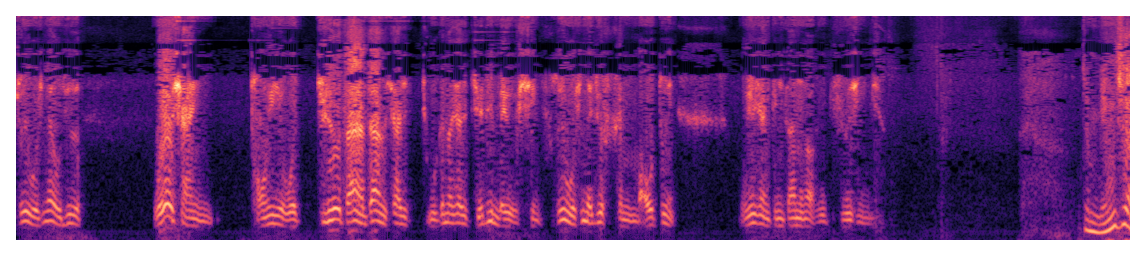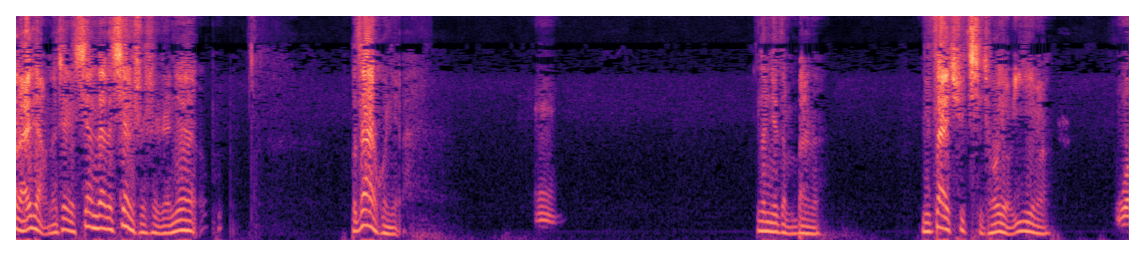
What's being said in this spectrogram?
所以我现在我就是，我要想同意，我觉得咱俩这样子下去，我跟他下去绝对没有幸福，所以我现在就很矛盾，我也想跟张明老师咨询一下。就明确来讲呢，这个现在的现实是人家不在乎你了。嗯。那你怎么办呢？你再去祈求有意义吗？我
